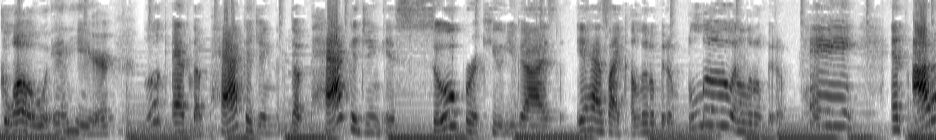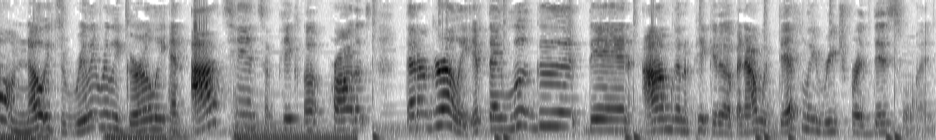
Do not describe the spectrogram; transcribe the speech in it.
glow in here. Look at the packaging. The packaging is super cute, you guys. It has like a little bit of blue and a little bit of pink. And I don't know, it's really, really girly. And I tend to pick up products that are girly. If they look good, then I'm gonna pick it up. And I would definitely reach for this one.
